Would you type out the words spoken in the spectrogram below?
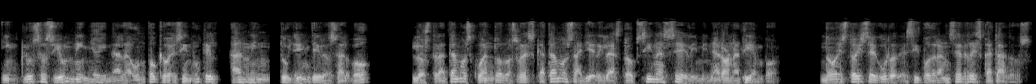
Incluso si un niño inhala un poco es inútil, Anning, tu Jinji lo salvó. Los tratamos cuando los rescatamos ayer y las toxinas se eliminaron a tiempo. No estoy seguro de si podrán ser rescatados.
